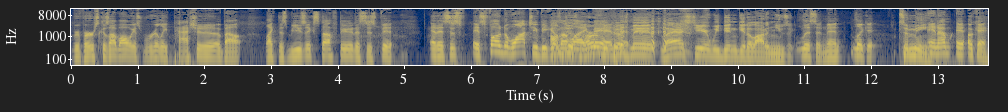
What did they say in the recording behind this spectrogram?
reversed because I'm always really passionate about like this music stuff, dude. It's just been. And it's just it's fun to watch you because I'm I'm, just like, man, because man, last year we didn't get a lot of music. listen, man, look at To me. and I'm eh, okay,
